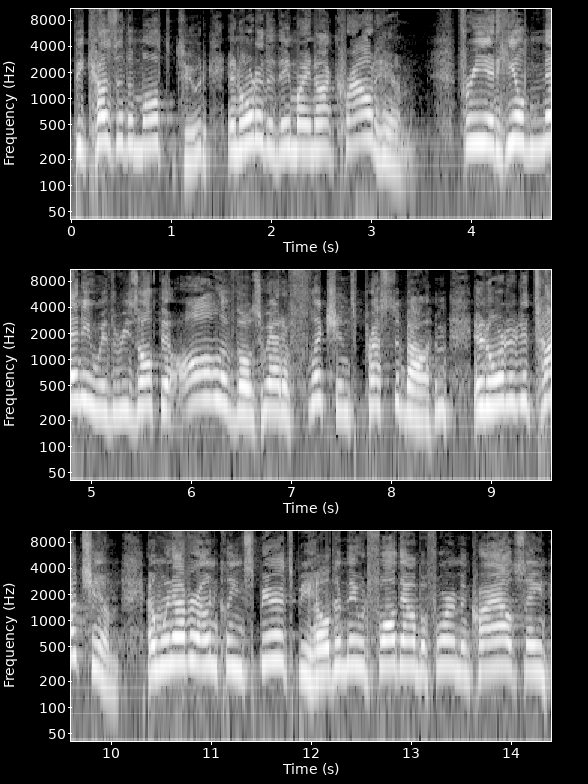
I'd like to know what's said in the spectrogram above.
because of the multitude, in order that they might not crowd him. For he had healed many with the result that all of those who had afflictions pressed about him in order to touch him. And whenever unclean spirits beheld him, they would fall down before him and cry out, saying,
